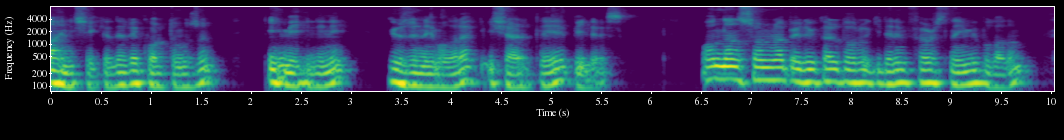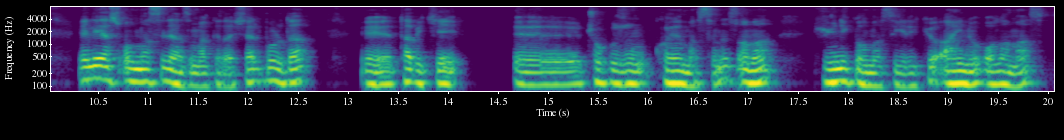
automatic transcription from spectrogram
Aynı şekilde rekordumuzun e-mailini username olarak işaretleyebiliriz. Ondan sonra böyle yukarı doğru gidelim. First name'i bulalım. Alias olması lazım arkadaşlar. Burada e, tabii ki e, çok uzun koyamazsınız ama unique olması gerekiyor. Aynı olamaz.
